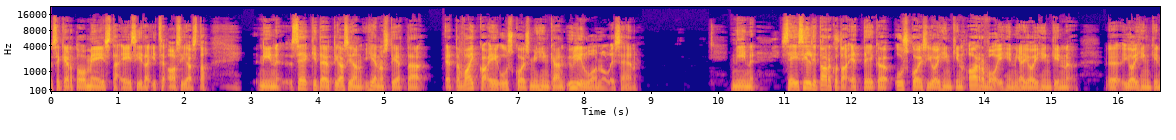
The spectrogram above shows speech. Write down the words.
se kertoo meistä, ei siitä itse asiasta. Niin se kiteytti asian hienosti, että, että vaikka ei uskoisi mihinkään yliluonnolliseen, niin se ei silti tarkoita, etteikö uskoisi joihinkin arvoihin ja joihinkin, joihinkin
